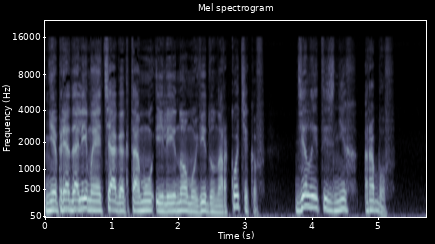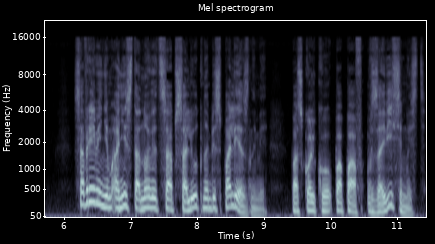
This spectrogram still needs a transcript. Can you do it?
Непреодолимая тяга к тому или иному виду наркотиков делает из них рабов. Со временем они становятся абсолютно бесполезными, поскольку, попав в зависимость,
